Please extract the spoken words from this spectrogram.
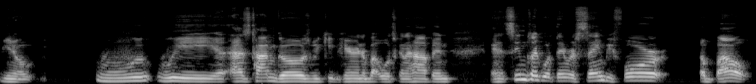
you know, we, as time goes, we keep hearing about what's going to happen, and it seems like what they were saying before about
